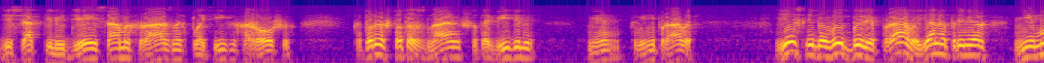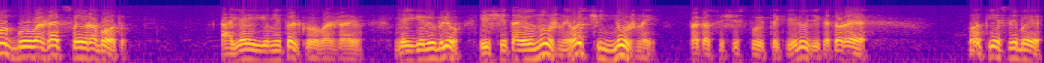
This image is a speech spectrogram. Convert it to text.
десятки людей, самых разных, плохих и хороших, которые что-то знают, что-то видели. Нет, вы не правы. Если бы вы были правы, я, например, не мог бы уважать свою работу. А я ее не только уважаю, я ее люблю и считаю нужной, очень нужной. Пока существуют такие люди, которые Вот если бы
